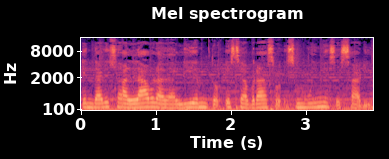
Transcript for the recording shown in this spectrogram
en dar esa palabra de aliento, ese abrazo es muy necesario.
